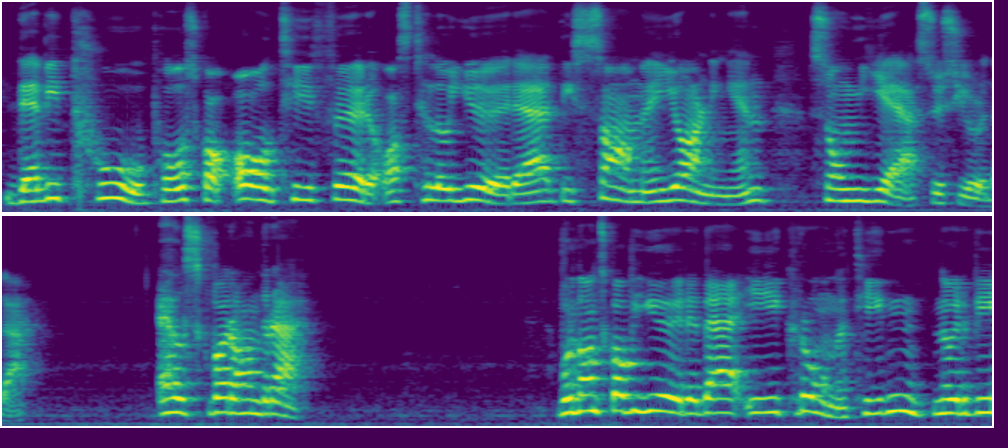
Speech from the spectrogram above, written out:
Det vi tror på, skal alltid føre oss til å gjøre de samme gjerningene som Jesus gjorde. Elsk hverandre. Hvordan skal vi gjøre det i kronetiden, når vi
